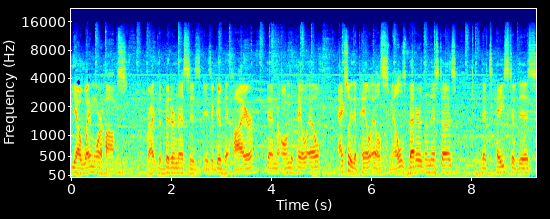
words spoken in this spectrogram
Yeah, way more hops, right? The bitterness is, is a good bit higher than on the pale ale. Actually, the pale ale smells better than this does. The taste of this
